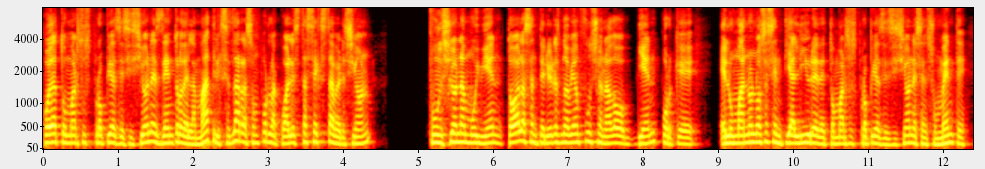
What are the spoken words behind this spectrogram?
pueda tomar sus propias decisiones dentro de la Matrix. Es la razón por la cual esta sexta versión funciona muy bien. Todas las anteriores no habían funcionado bien porque el humano no se sentía libre de tomar sus propias decisiones en su mente.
